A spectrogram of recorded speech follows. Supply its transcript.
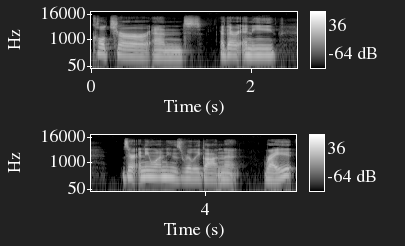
culture? And are there any, is there anyone who's really gotten it right?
